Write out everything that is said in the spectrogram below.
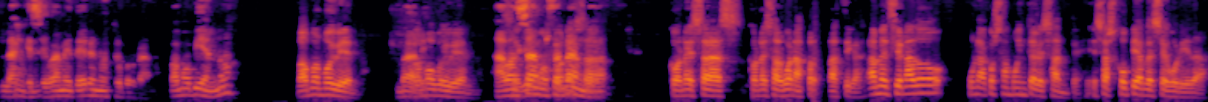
la que se va a meter en nuestro programa. Vamos bien, ¿no? Vamos muy bien. Vamos muy bien. Avanzamos, Fernando con esas, con esas buenas prácticas. Ha mencionado una cosa muy interesante, esas copias de seguridad.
